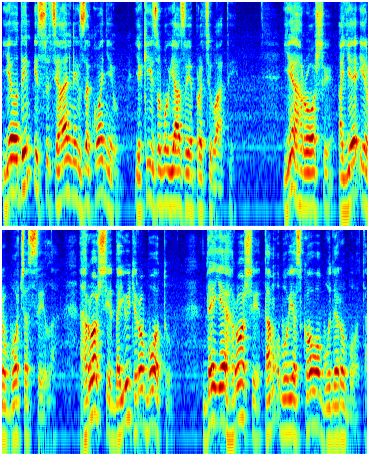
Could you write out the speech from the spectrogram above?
Є один із соціальних законів, який зобов'язує працювати. Є гроші, а є і робоча сила. Гроші дають роботу. Де є гроші, там обов'язково буде робота.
